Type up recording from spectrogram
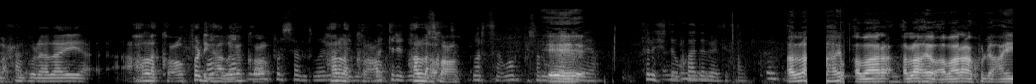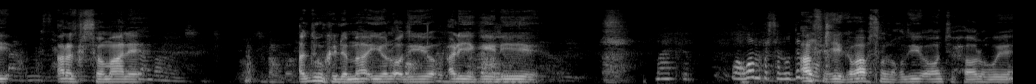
maxaan ku idhahdaye ha la kaco. Fadhiga ha laga kaco ha la kaco. Ha la kaco allahayow abaaraha ku dhacay aradka soomaaliya adduunkii dhammaa iyo lo-diyo adhiya geeliye anficii gabaabsoo noqdiyo oo intii xooluhu weye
